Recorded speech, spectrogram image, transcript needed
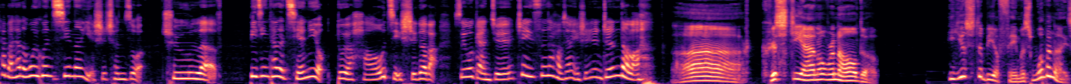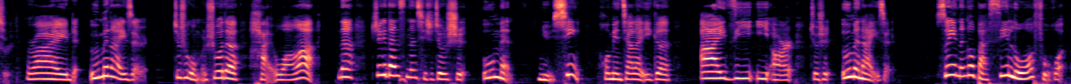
他把他的未婚妻呢也是称作 true love。毕竟他的前女友都有好几十个吧，所以我感觉这一次他好像也是认真的了。Ah, Cristiano Ronaldo. He used to be a famous womanizer. Right, womanizer 就是我们说的海王啊。那这个单词呢，其实就是 woman 女性，后面加了一个 i z e r，就是 womanizer。所以能够把 C 罗俘获，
